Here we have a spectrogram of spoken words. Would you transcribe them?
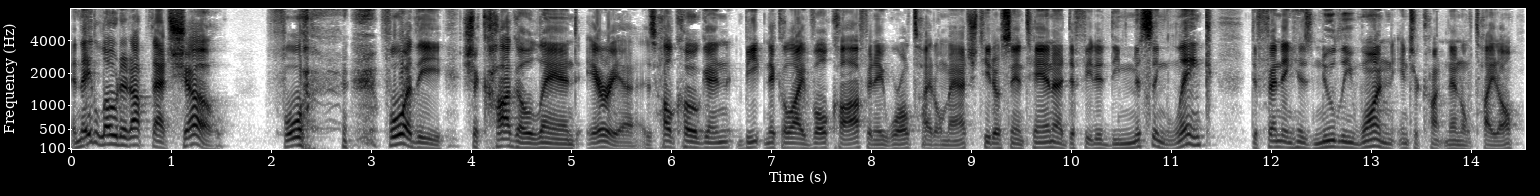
and they loaded up that show for for the Chicagoland area as Hulk Hogan beat Nikolai Volkov in a world title match. Tito Santana defeated the missing link, defending his newly won Intercontinental title.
